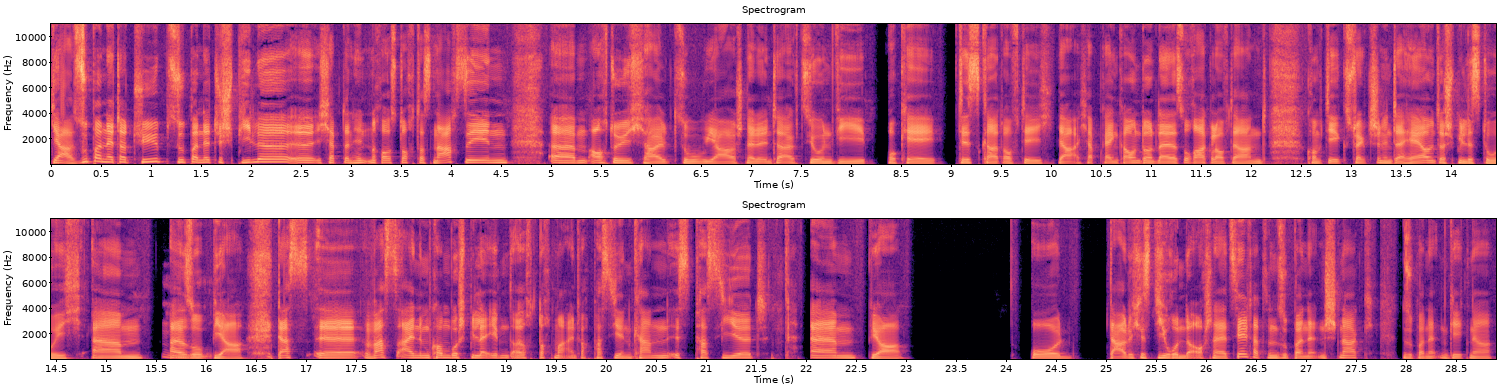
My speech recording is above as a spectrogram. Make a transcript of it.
ja, super netter Typ, super nette Spiele. Äh, ich habe dann hinten raus doch das Nachsehen, ähm, auch durch halt so ja schnelle Interaktionen wie okay, Discard auf dich. Ja, ich habe keinen Counter und leider das Orakel auf der Hand. Kommt die Extraction hinterher und das Spiel ist durch. Ähm, mhm. Also ja, das, äh, was einem Combo-Spieler eben auch doch mal einfach passieren kann, ist passiert. Ähm, ja. Und dadurch ist die Runde auch schnell erzählt, hat einen super netten Schnack, einen super netten Gegner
